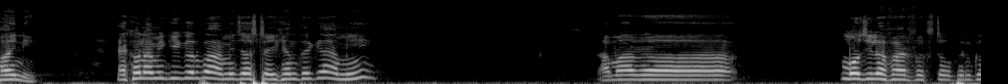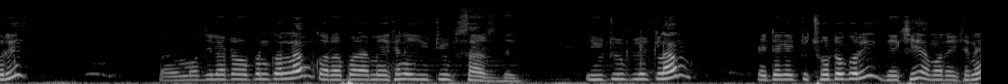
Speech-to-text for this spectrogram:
হয়নি। এখন আমি কি করব, আমি জাস্ট এইখান থেকে আমি আমার মজিলা ফায়ারফক্সটা ওপেন করি। আমি মজিলাটা ওপেন করলাম, করার পর আমি এখানে ইউটিউব সার্চ দিই। ইউটিউব লিখলাম এটাকে একটু ছোট করি, দেখি আমার এখানে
